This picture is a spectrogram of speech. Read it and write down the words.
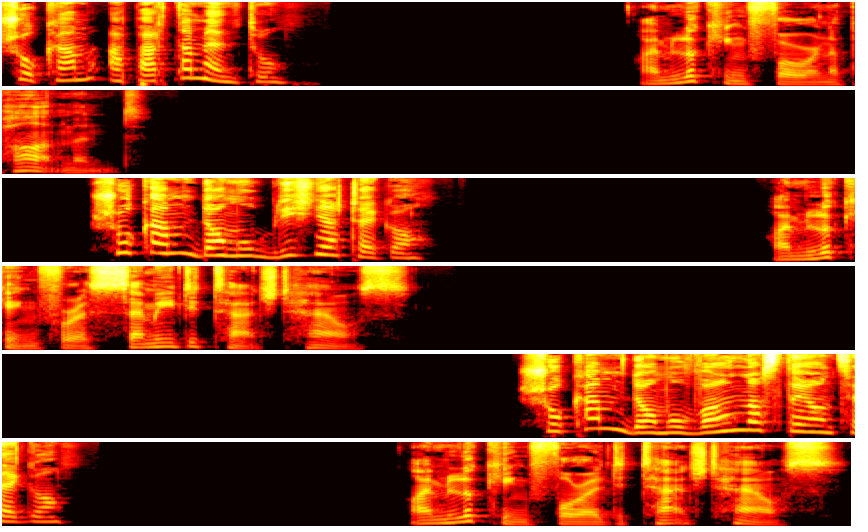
Szukam apartamentu. I'm looking for an apartment. Szukam domu bliźniaczego. I'm looking for a semi detached house. Szukam domu wolnostojącego. I'm looking for a detached house.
